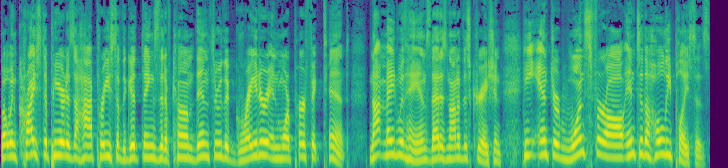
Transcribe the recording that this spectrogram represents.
But when Christ appeared as a high priest of the good things that have come, then through the greater and more perfect tent, not made with hands, that is not of this creation, he entered once for all into the holy places.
